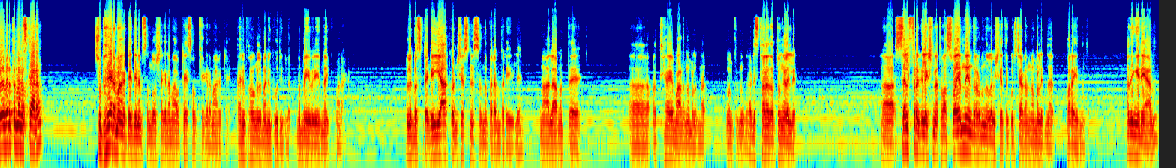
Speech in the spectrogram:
ഏവർക്കും നമസ്കാരം. ശുഭകരമാകട്ടെ ദിനം സന്തോഷകരമാവട്ടെ സൗഖ്യകരമാകട്ടെ അനുഭവങ്ങളും അനുഭൂതികളും നമ്മെ ഇവരെയും നയിക്കുമാറാകട്ടെ. ഗയ്യ കോൺഷ്യസ്നെസ് എന്ന പരമ്പരയിൽ നാലാമത്തെ അധ്യായമാണ് നമ്മൾ ഇന്ന് നോക്കുന്നത്. അടിസ്ഥാന തത്വങ്ങളിൽ സെൽഫ് റെഗുലേഷൻ അഥവാ സ്വയം നിയന്ത്രണം എന്നുള്ള വിഷയത്തെ കുറിച്ചാണ് നമ്മൾ ഇന്ന് പറയുന്നത്. അതിങ്ങനെയാണ്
